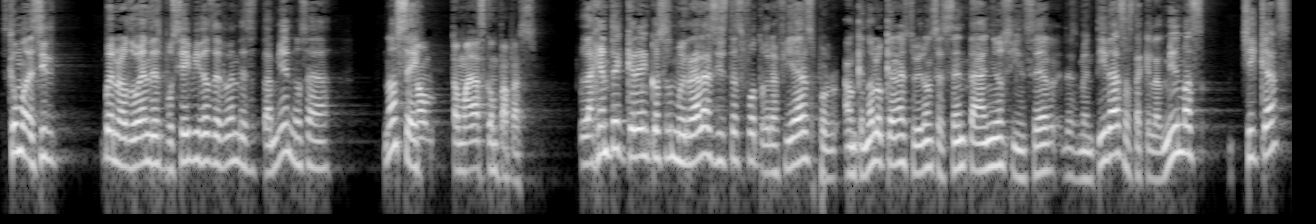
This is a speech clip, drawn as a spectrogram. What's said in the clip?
es como decir, bueno, duendes, pues sí hay videos de duendes también, o sea, no sé. Tomadas con papas. La gente cree en cosas muy raras y estas fotografías, por, aunque no lo crean, estuvieron 60 años sin ser desmentidas hasta que las mismas chicas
